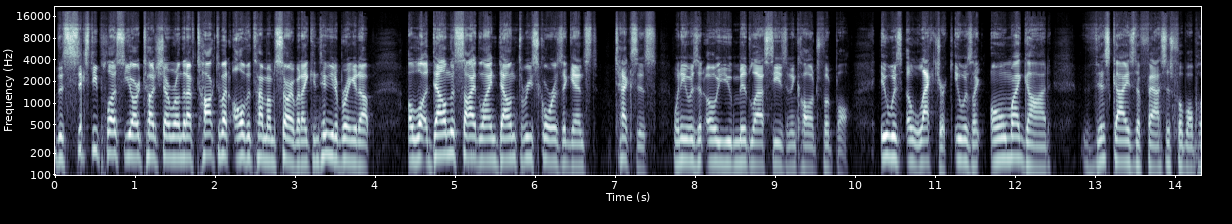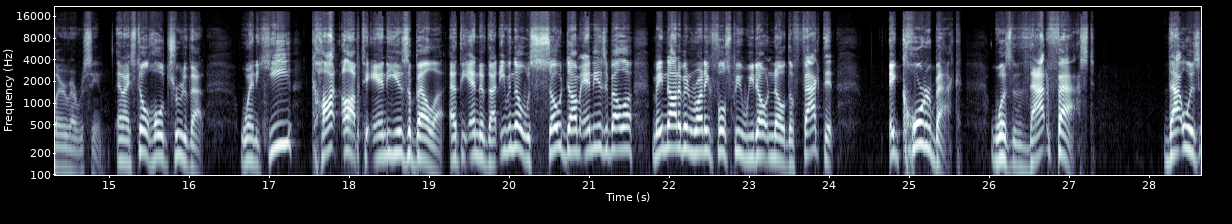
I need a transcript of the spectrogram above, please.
the 60 plus yard touchdown run that I've talked about all the time. I'm sorry, but I continue to bring it up. A lot down the sideline, down three scores against Texas when he was at OU mid last season in college football. It was electric. It was like, oh my god, this guy is the fastest football player I've ever seen, and I still hold true to that when he caught up to Andy Isabella at the end of that, even though it was so dumb, Andy Isabella may not have been running full speed. We don't know. The fact that a quarterback was that fast, that was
